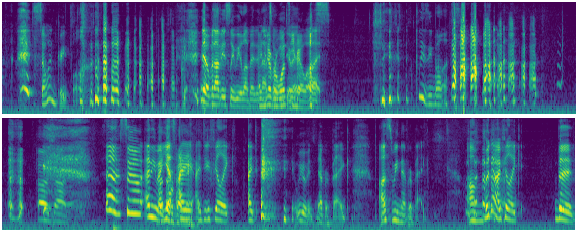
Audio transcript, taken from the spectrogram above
so ungrateful. no, but obviously we love it, and, And you never once do it, email but- us. Please email us. Oh god. Uh, so anyway, yes, I. I do feel like I d- we would never beg. Us, we never beg. Um, but no, I feel like the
